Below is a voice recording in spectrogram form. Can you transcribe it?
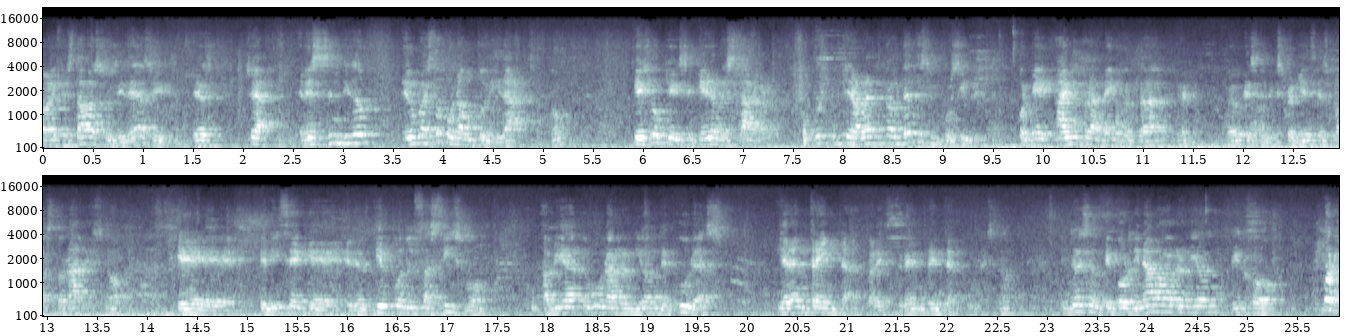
manifestaba sus ideas y, o sea, en ese sentido, era un maestro con autoridad, ¿no? ¿Qué es lo que se quiere restar? Pues, mira, la neutralidad es imposible, porque hay otra anécdota, creo que es en experiencias pastorales, ¿no? Que, que, dice que en el tiempo del fascismo había, hubo una reunión de curas y eran 30, parece, eran 30 curas, ¿no? Entonces el que coordinaba la reunión dijo, bueno,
